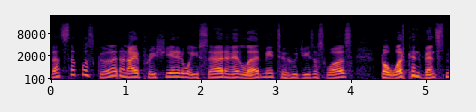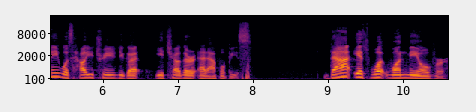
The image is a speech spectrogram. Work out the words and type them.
that stuff was good, and I appreciated what you said, and it led me to who Jesus was. But what convinced me was how you treated you got each other at Applebee's. That is what won me over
